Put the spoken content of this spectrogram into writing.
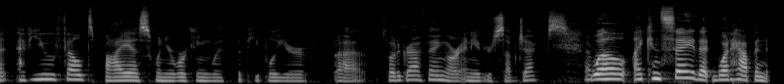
Yeah. Have you felt bias when you're working with the people you're uh, photographing or any of your subjects? ever? Well, I can say that what happened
